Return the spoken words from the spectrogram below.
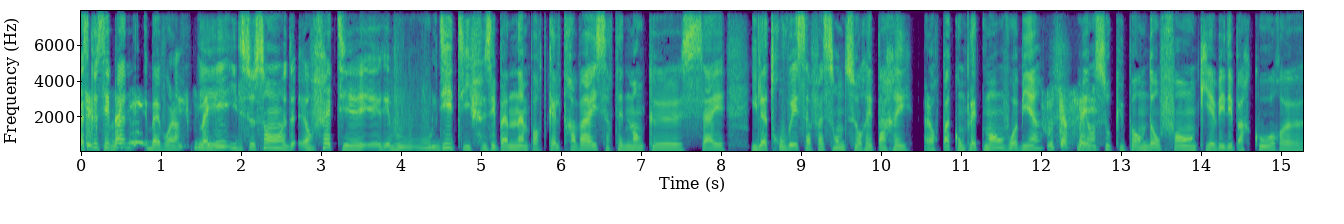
Parce que ce c'est pas, ben voilà, il, se sent, en fait, vous, vous le dites, il faisait pas n'importe quel travail, certainement que ça, il a trouvé sa façon de se réparer. Alors pas complètement, on voit bien, tout à fait mais en s'occupant d'enfants qui avaient des parcours euh,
